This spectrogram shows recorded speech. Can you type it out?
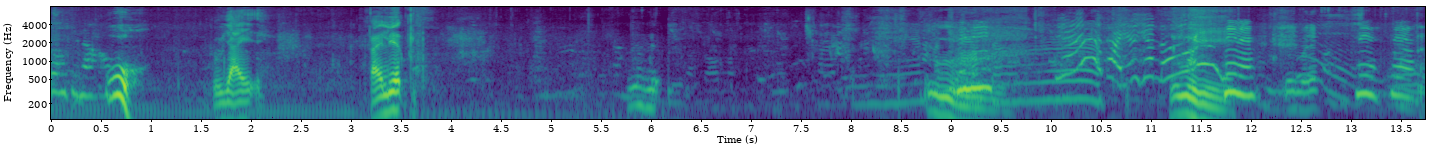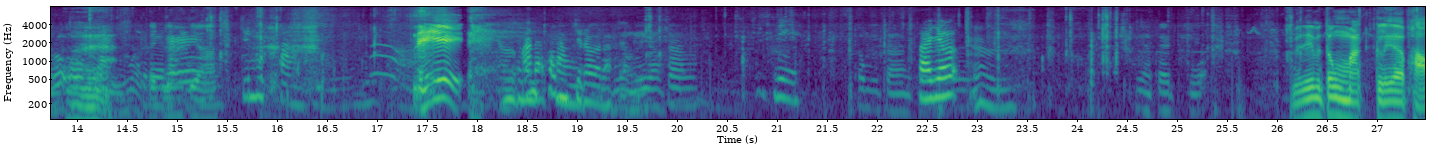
ลงสินะอู้ตัวใหญ่สายเลียด อืมอุ้ยนี่นะนี่นี่นี่มันทมเจริญนี่ปลาเยอะวันนี้มันต้องหมักเกลือเผา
